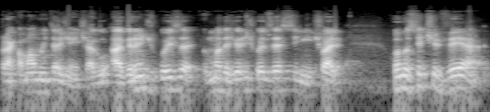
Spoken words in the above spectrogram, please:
para acalmar muita gente. A, a, grande coisa, uma das grandes coisas é a seguinte, olha, quando você tiver,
